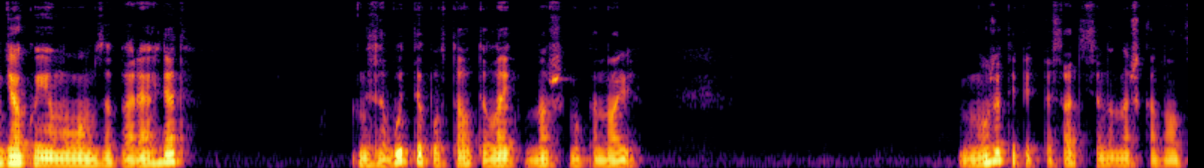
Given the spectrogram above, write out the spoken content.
Дякуємо вам за перегляд. Не забудьте поставити лайк на нашому каналі. Можете підписатися на наш канал.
